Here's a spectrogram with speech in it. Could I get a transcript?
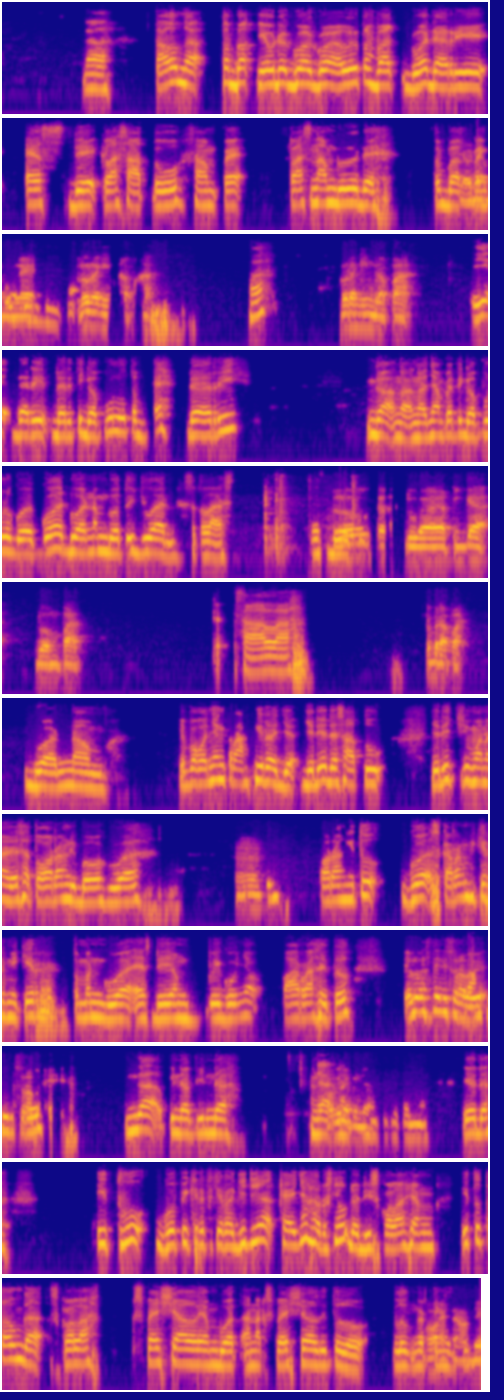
Nah, tahu nggak tebak ya udah gua gua lu tebak gua dari SD kelas 1 sampai kelas 6 dulu deh. Tebak Ya udah, ranking boleh. Lu ranking berapa? Hah? Lu ranking berapa? Iya, dari dari 30 teb- eh dari Enggak, enggak, enggak nyampe 30 gue. Gue 26 27-an sekelas. SD. Lu ke 23, 24. Salah. Ke berapa? 26. Ya pokoknya yang terakhir aja. Jadi ada satu. Jadi cuman ada satu orang di bawah gue. Hmm. Orang itu gue sekarang mikir-mikir temen gue SD yang begonya parah itu. Ya lu SD di Surabaya? Terakhir, Surabaya. Enggak, pindah-pindah. Enggak, Oh, pindah-pindah. pindah. Ya udah. Itu gue pikir-pikir lagi dia kayaknya harusnya udah di sekolah yang itu tahu nggak sekolah spesial yang buat anak spesial itu loh. Lu ngerti Oh? SLB.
